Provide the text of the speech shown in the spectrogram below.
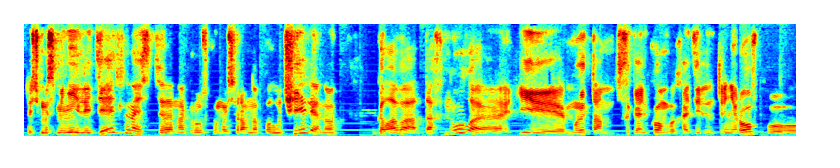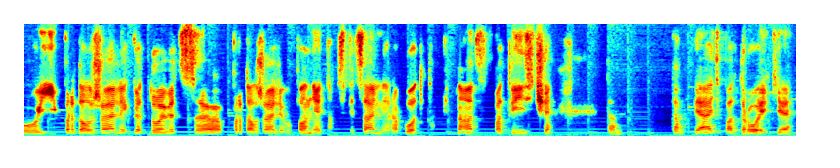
То есть мы сменили деятельность, э, нагрузку мы все равно получили, но голова отдохнула, и мы там с огоньком выходили на тренировку и продолжали готовиться, продолжали выполнять там специальные работы, там 15 по тысяче, там, там 5 по тройке.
